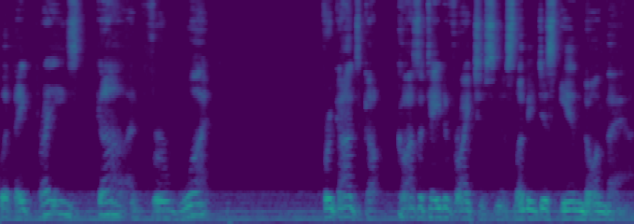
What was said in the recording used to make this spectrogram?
But they praised God for what? For God's causative righteousness. Let me just end on that.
